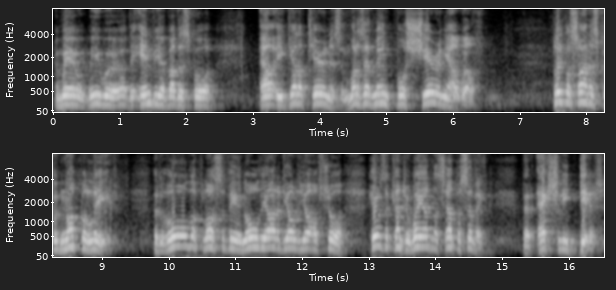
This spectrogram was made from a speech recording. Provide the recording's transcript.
and where we were the envy of others for our egalitarianism. What does that mean for sharing our wealth? Political scientists could not believe that all the philosophy and all the ideology offshore, here was a country way out in the South Pacific that actually did it.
